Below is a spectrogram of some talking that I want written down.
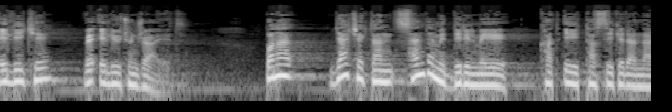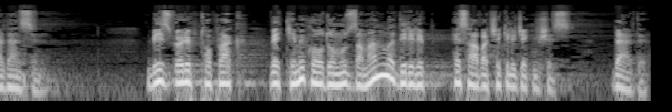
52 ve 53. ayet Bana gerçekten sen de mi dirilmeyi kat'i tasdik edenlerdensin? Biz ölüp toprak ve kemik olduğumuz zaman mı dirilip hesaba çekilecekmişiz? derdi.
